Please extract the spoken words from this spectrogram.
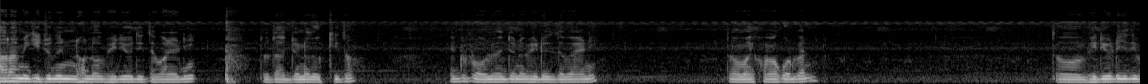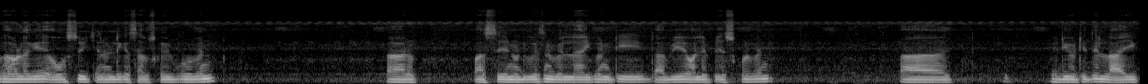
আর আমি কিছুদিন হলো ভিডিও দিতে পারিনি, তো তার জন্য দুঃখিত। একটু প্রবলেমের জন্য ভিডিও দিতে পারিনি। তো আমায় ক্ষমা করবেন। তো ভিডিওটি যদি ভালো লাগে, অবশ্যই চ্যানেলটিকে সাবস্ক্রাইব করবেন। আর পাশে নোটিফিকেশান বেল আইকনটি দাবিয়ে অলে প্রেস করবেন। ভিডিওটিতে লাইক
